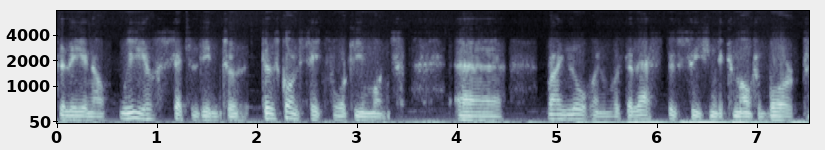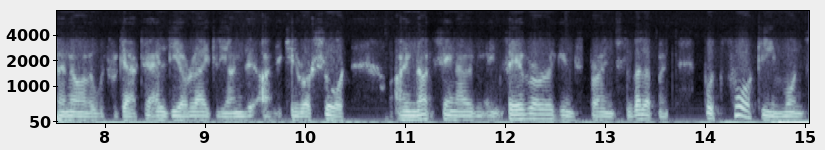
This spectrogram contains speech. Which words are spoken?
delay now. We have settled into, it's going to take 14 months. Uh, Brian Lohan was the last decision to come out of Bord Pleanála with regard to LD O'Reilly on the, on the Kilrush Road. I'm not saying I'm in favour or against Brian's development, but 14 months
